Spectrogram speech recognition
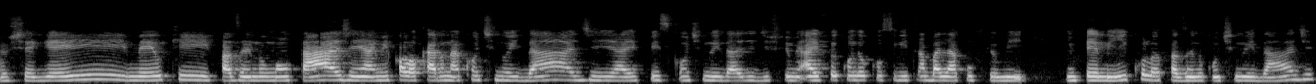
Eu cheguei meio que fazendo montagem, aí me colocaram na continuidade, aí fiz continuidade de filme. Aí foi quando eu consegui trabalhar com filme em película, fazendo continuidade.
